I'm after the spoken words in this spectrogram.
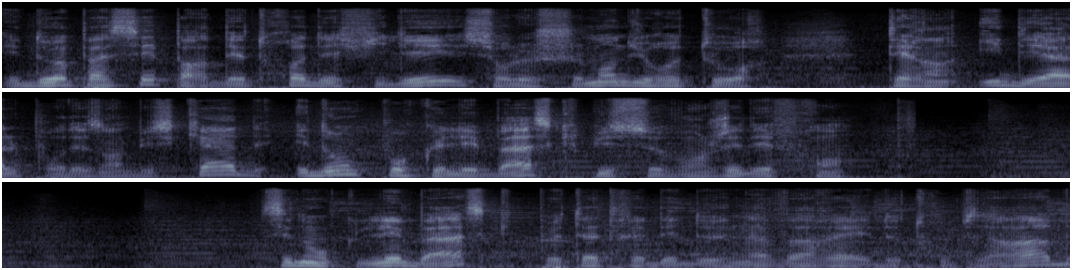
et doit passer par d'étroits défilés sur le chemin du retour, terrain idéal pour des embuscades et donc pour que les Basques puissent se venger des Francs. C'est donc les Basques, peut-être aidés de Navarrais et de troupes arabes,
